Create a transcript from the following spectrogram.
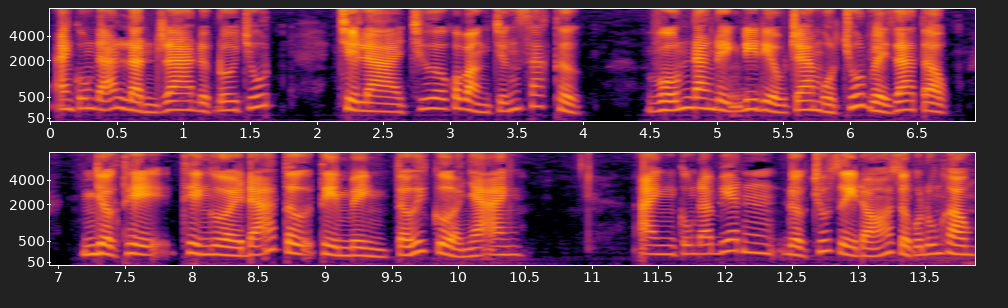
anh cũng đã lần ra được đôi chút, chỉ là chưa có bằng chứng xác thực. Vốn đang định đi điều tra một chút về gia tộc, Nhược thị thì người đã tự tìm mình tới cửa nhà anh. Anh cũng đã biết được chút gì đó rồi có đúng không?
